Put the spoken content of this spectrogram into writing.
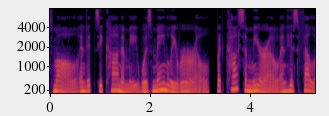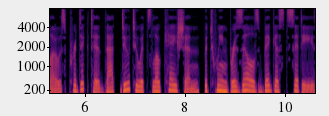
small and its economy was mainly rural, but Casimiro and his fellows predicted that due to its location between Brazil's biggest cities,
